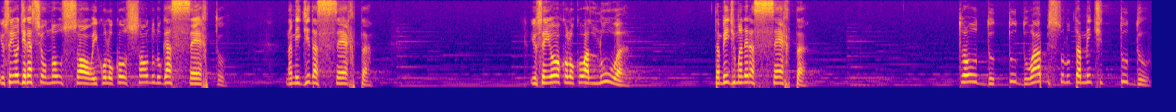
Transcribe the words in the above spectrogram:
E o Senhor direcionou o sol e colocou o sol no lugar certo, na medida certa. E o Senhor colocou a lua também de maneira certa. Todo, tudo, absolutamente tudo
